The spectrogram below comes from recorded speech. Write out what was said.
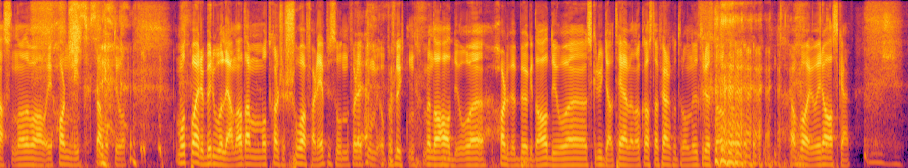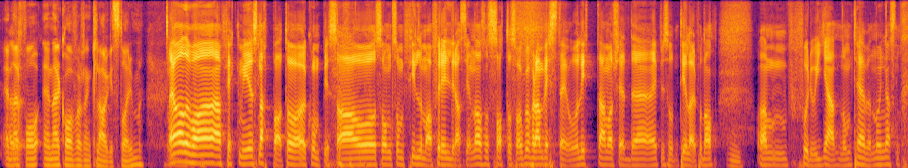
nesten, og det var i harnisk, så jeg måtte jo måtte bare berolige henne at de måtte kanskje se ferdig episoden, for det kom jo på slutten. Men da hadde jo eh, halve bygda hadde jo eh, skrudd av TV-en og kasta fjernkontrollen ut ruta. Jeg var jo rasgæren. NRK, NRK får sånn klagestorm. Ja, det var, jeg fikk mye snapper av kompiser og sånn som filma foreldrene sine, som satt og så på, for de visste jo litt. De har sett eh, episoden tidligere på dagen. Og de for jo gjennom TV-en nå, nesten.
